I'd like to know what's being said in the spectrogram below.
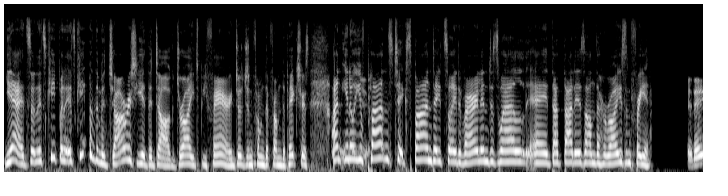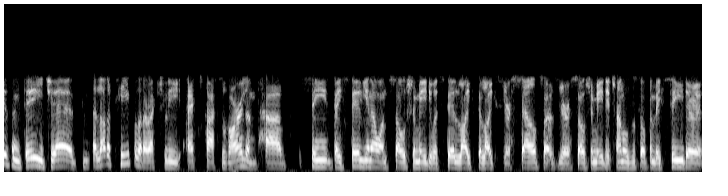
Yeah, it's and it's keeping it's keeping the majority of the dog dry. To be fair, judging from the from the pictures, and you know you've plans to expand outside of Ireland as well. Uh, that that is on the horizon for you. It is indeed, yeah. A lot of people that are actually expats of Ireland have seen, they still, you know, on social media would still like the likes of yourselves as your social media channels and stuff, and they see the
